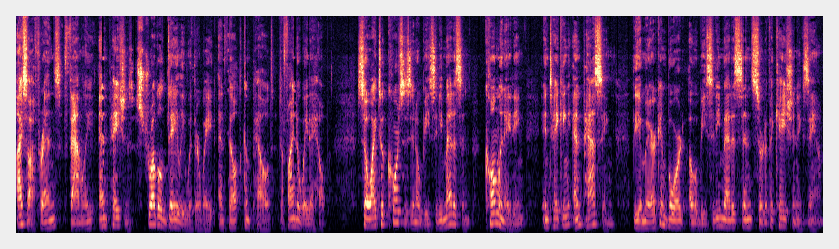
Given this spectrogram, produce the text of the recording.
I saw friends, family, and patients struggle daily with their weight and felt compelled to find a way to help. So I took courses in obesity medicine, culminating in taking and passing the American Board of Obesity Medicine certification exam.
